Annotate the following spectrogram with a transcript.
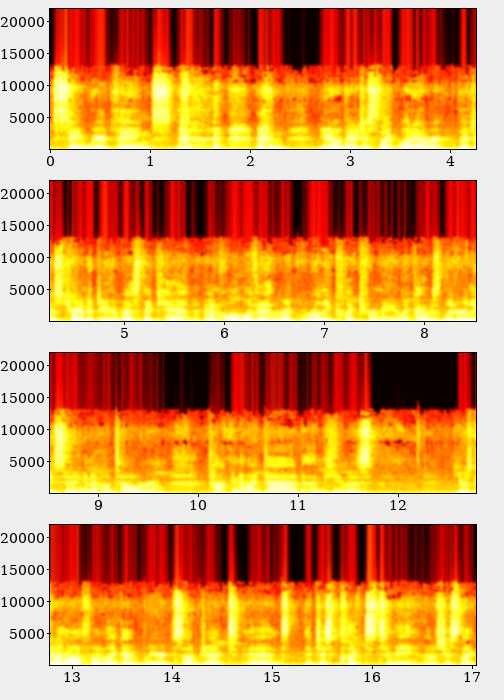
say weird things and you know they're just like whatever they're just trying to do the best they can and all of it like really clicked for me like i was literally sitting in a hotel room talking to my dad and he was he was going off on like a weird subject, and it just clicked to me. I was just like,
